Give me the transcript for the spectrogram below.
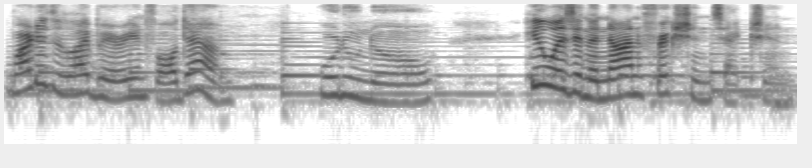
Why did the librarian fall down? I don't know. He was in the non friction section.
